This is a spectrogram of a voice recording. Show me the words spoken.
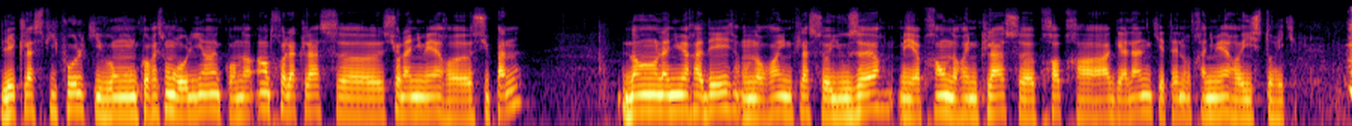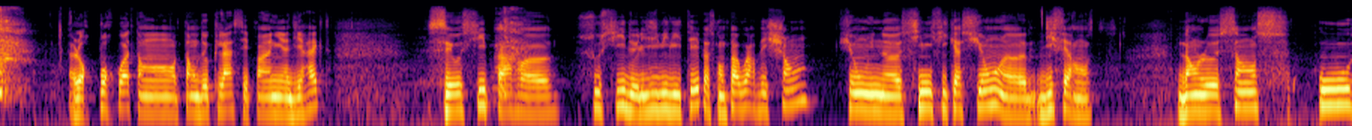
les classes people qui vont correspondre au lien qu'on a entre la classe euh, sur l'annuaire SUPAN dans l'annuaire AD, on aura une classe user, mais après on aura une classe euh, propre à Galan qui était notre annuaire euh, historique. Alors pourquoi tant, de classes et pas un lien direct? C'est aussi par euh, souci de lisibilité, parce qu'on peut avoir des champs qui ont une signification différente. Dans le sens où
